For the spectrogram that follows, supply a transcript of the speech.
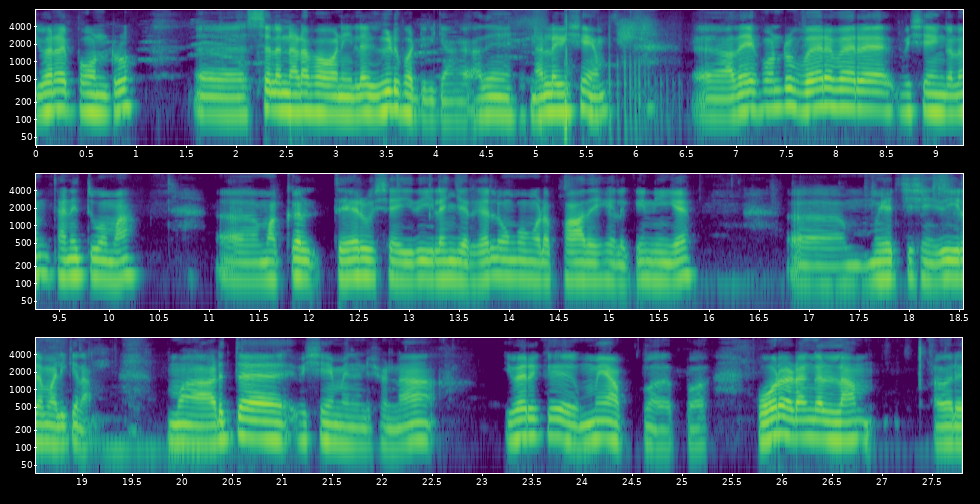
இவரை போன்று சில நடபவனியில் ஈடுபட்டிருக்காங்க. அது நல்ல விஷயம். அதே போன்று வேறு வேறு விஷயங்களும் தனித்துவமாக மக்கள் தேர்வு செய்து இளைஞர்கள் உங்களோட பாதைகளுக்கு நீங்கள் முயற்சி செய்து இளம் அளிக்கலாம். ம அடுத்த விஷயம் என்னென்னு சொன்னால் இவருக்கு உண்மையாக போகிற இடங்கள்லாம் அவர்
